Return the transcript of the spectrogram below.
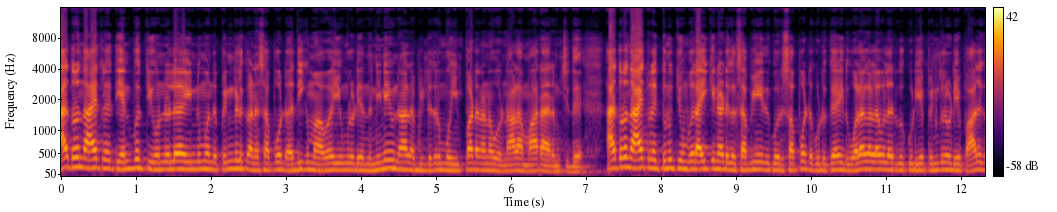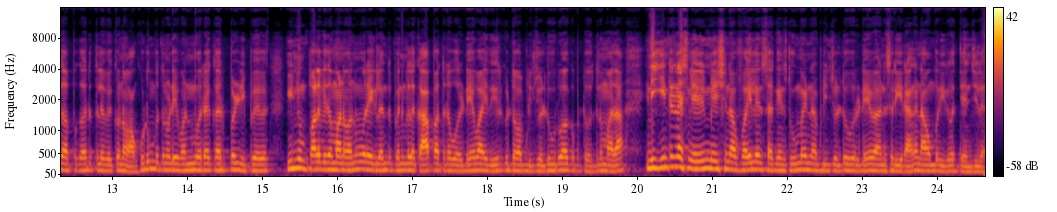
அதை தொடர்ந்து ஆயிரத்தி தொள்ளாயிரத்தி எண்பத்தி ஒன்றில் இன்னும் அந்த பெண்களுக்கான சப்போர்ட் அதிகமாக இவங்களுடைய அந்த நினைவு நாள் அப்படின்றது ரொம்ப இம்பார்ட்டண்டான ஒரு நாளாக மாற ஆரம்பிச்சுது. அதை தொடர்ந்து ஆயிரத்தி தொள்ளாயிரத்தி தொண்ணூற்றி ஒன்பது ஐக்கிய நாடுகள் சபையும் இதுக்கு ஒரு சப்போர்ட்டை கொடுக்க இது உலக அளவில் இருக்கக்கூடிய பெண்களுடைய பாதுகாப்பு கருத்தில் வைக்கணும். குடும்பத்தினுடைய வன்முறை கற்பழிப்பு இன்னும் பலவிதமான வன்முறைகள்லேருந்து பெண்களை காப்பாற்றுற ஒரு டேவாக இது இருக்கட்டும் அப்படின்னு சொல்லிட்டு உருவாக்கப்பட்ட ஒரு தினமாக தான் இன்னைக்கு international elimination of violence against women அப்படின்னு சொல்லிட்டு ஒரு டேவை அனுசரிக்கிறாங்க நவம்பர் இருபத்தி அஞ்சில்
